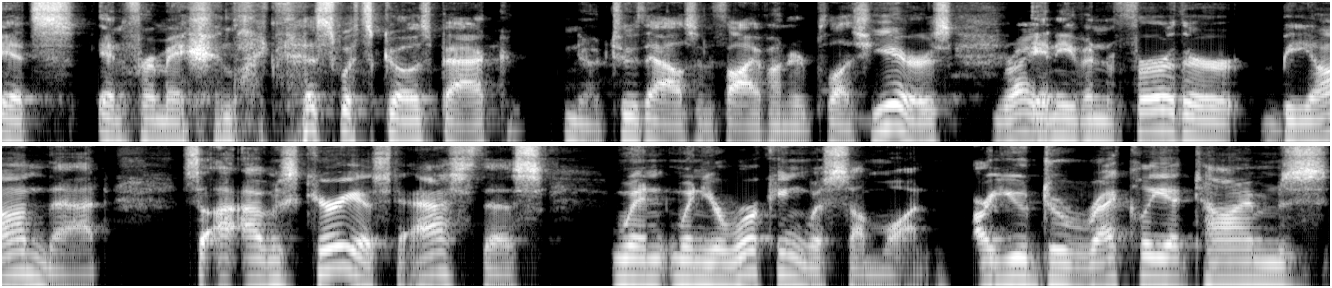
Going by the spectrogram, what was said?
it's information like this which goes back you know 2500 plus years right. and even further beyond that. So I, I was curious to ask this. When when you're working with someone are you directly at times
